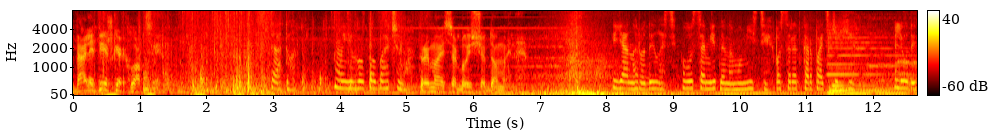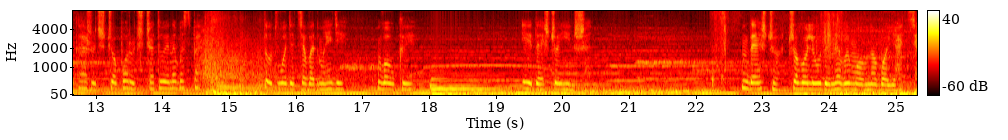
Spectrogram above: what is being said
Далі пішки, хлопці. Тату, ми його побачимо. Тримайся ближче до мене. Я народилась в усамітненому місті посеред Карпатських гір. Люди кажуть, що поруч чатує небезпека. Тут водяться ведмеді, вовки і дещо інше. Дещо, чого люди невимовно бояться.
